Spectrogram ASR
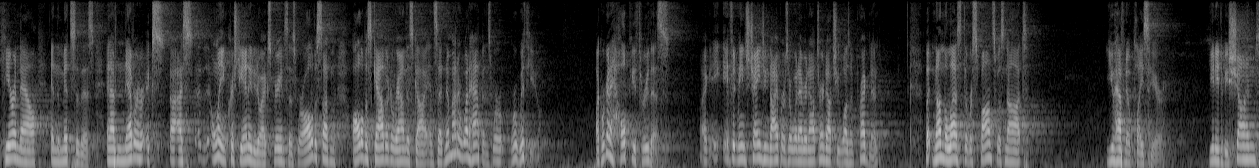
here and now in the midst of this? And I've never, ex- I, only in Christianity do I experience this, where all of a sudden, all of us gathered around this guy and said, no matter what happens, we're, we're with you. Like, we're going to help you through this. Like, if it means changing diapers or whatever. Now, it turned out she wasn't pregnant. But nonetheless, the response was not, you have no place here. You need to be shunned.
